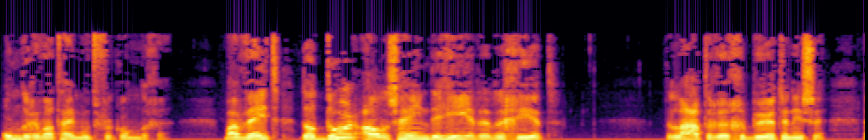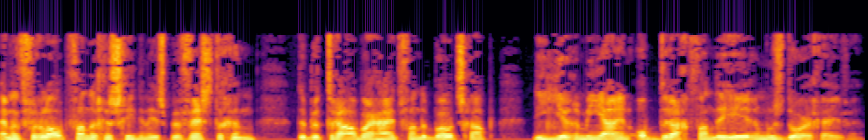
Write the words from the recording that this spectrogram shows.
onder wat hij moet verkondigen, maar weet dat door alles heen de Heere regeert. De latere gebeurtenissen en het verloop van de geschiedenis bevestigen de betrouwbaarheid van de boodschap die Jeremia in opdracht van de Heere moest doorgeven.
